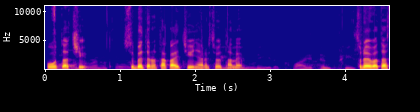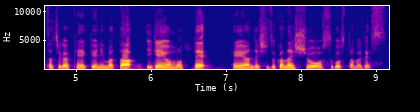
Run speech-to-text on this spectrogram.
王たち、すべての高い地位にある人のため、それは私たちが経験にまた威厳を持って平安で静かな一生を過ごすためです。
